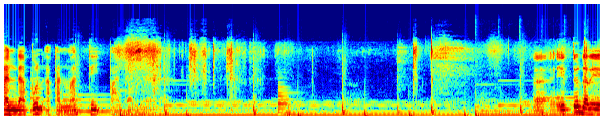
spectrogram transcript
Anda pun akan mati padanya. Nah, itu dari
